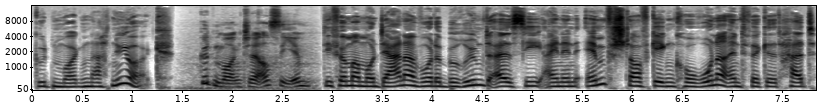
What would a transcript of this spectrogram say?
Guten Morgen nach New York. Guten Morgen, Chelsea. Die Firma Moderna wurde berühmt, als sie einen Impfstoff gegen Corona entwickelt hat.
